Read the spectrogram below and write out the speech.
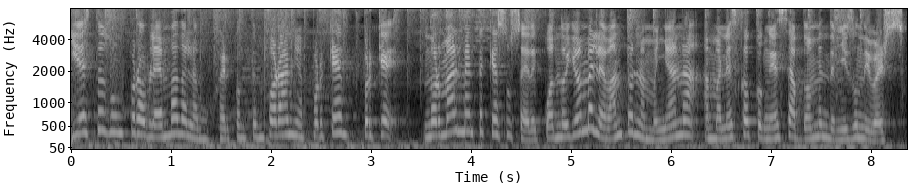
Y este es un problema de la mujer contemporánea. ¿Por qué? Porque normalmente, ¿qué sucede? Cuando yo me levanto en la mañana, amanezco con ese abdomen de mis universo.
